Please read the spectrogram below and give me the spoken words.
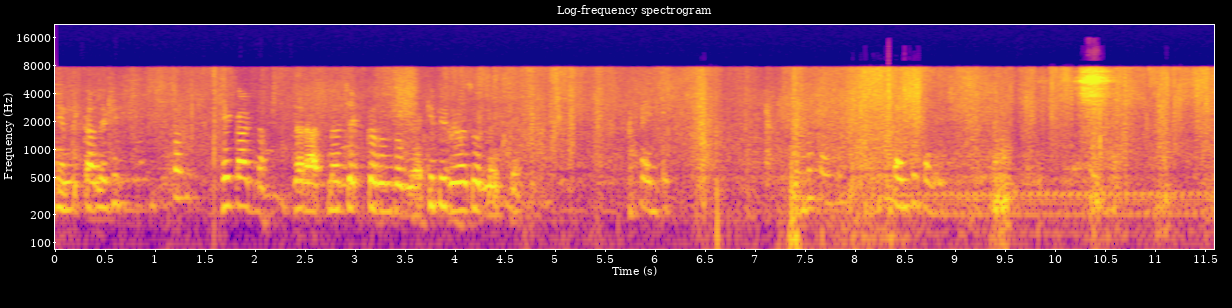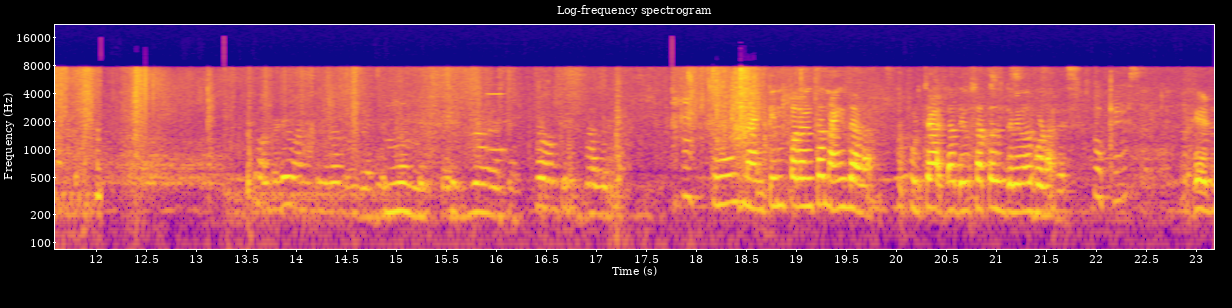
हे निकाले हे काढ ना जरा आतनं चेक करून बघूया. किती दिवस उरले ते तू नाईन्टीन पर्यंत नाही जाणार. तू पुढच्या आठ दहा दिवसातच डिलिव्हर होणार आहेस. ओके हेड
